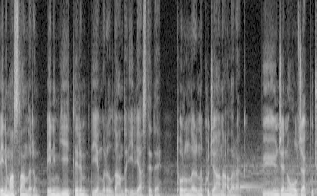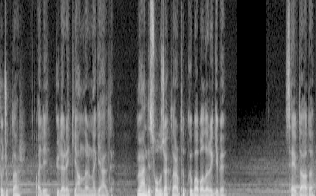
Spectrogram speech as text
Benim aslanlarım, benim yiğitlerim diye mırıldandı İlyas dede, torunlarını kucağına alarak. Büyüyünce ne olacak bu çocuklar? Ali gülerek yanlarına geldi. Mühendis olacaklar tıpkı babaları gibi. Sevda da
